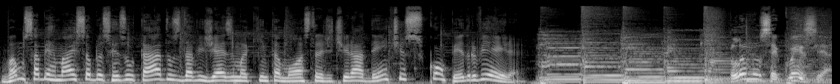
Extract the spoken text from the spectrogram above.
Vamos saber mais sobre os resultados da 25ª Mostra de Tiradentes com Pedro Vieira. Plano Sequência.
